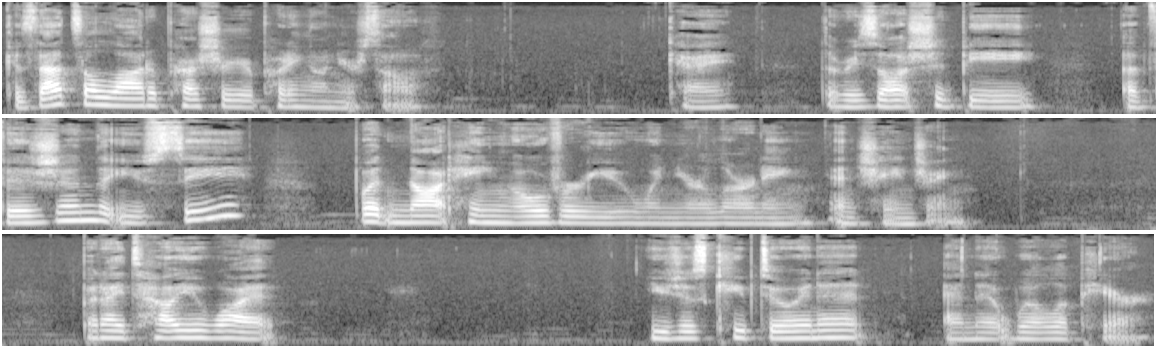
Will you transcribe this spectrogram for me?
because that's a lot of pressure you're putting on yourself. Okay? The result should be a vision that you see, but not hanging over you when you're learning and changing. But I tell you what, you just keep doing it and it will appear.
